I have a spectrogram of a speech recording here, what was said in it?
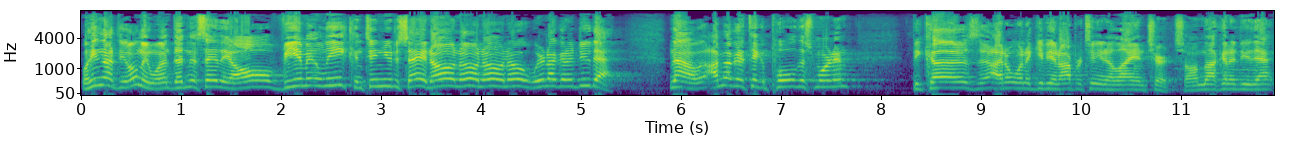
Well, he's not the only one. Doesn't it say they all vehemently continue to say, no, no, no, no, we're not going to do that. Now, I'm not going to take a poll this morning because I don't want to give you an opportunity to lie in church, so I'm not going to do that.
